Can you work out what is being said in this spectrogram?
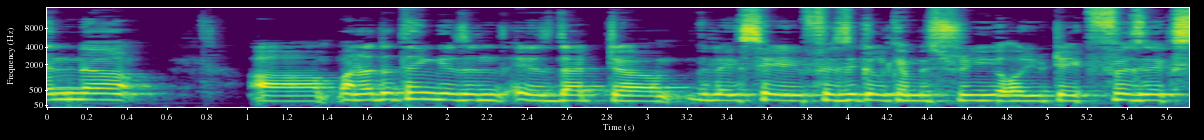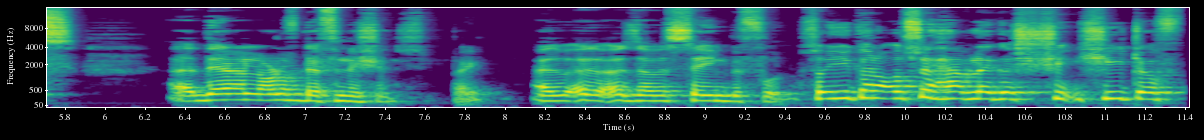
then uh, uh, another thing is in, is that uh, like say physical chemistry or you take physics, uh, there are a lot of definitions, right? As, as, I was saying before. So you can also have like a sheet of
